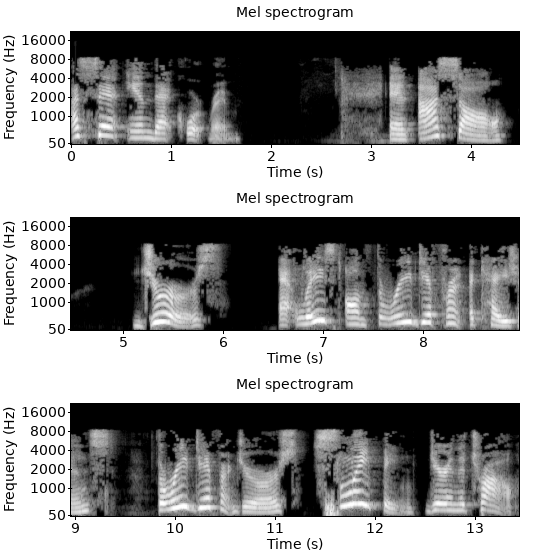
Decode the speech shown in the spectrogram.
I sat in that courtroom and I saw jurors at least on three different occasions, three different jurors sleeping during the trial.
